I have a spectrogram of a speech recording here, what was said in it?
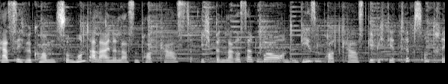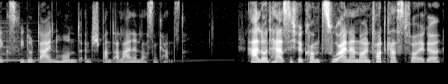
Herzlich willkommen zum Hund alleine lassen Podcast. Ich bin Larissa Dubau und in diesem Podcast gebe ich dir Tipps und Tricks, wie du deinen Hund entspannt alleine lassen kannst. Hallo und herzlich willkommen zu einer neuen Podcast-Folge.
